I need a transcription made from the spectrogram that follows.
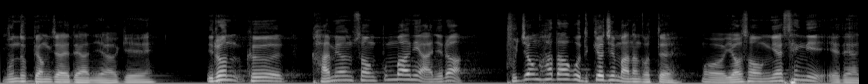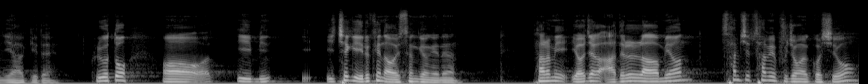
문득병자에 대한 이야기, 이런 그 감염성뿐만이 아니라 부정하다고 느껴질 만한 것들, 뭐 여성의 생리에 대한 이야기들, 그리고 또어이 이, 이 책에 이렇게 나와 있어요. 성경에는 사람이 여자가 아들을 낳으면 33일 부정할 것이요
